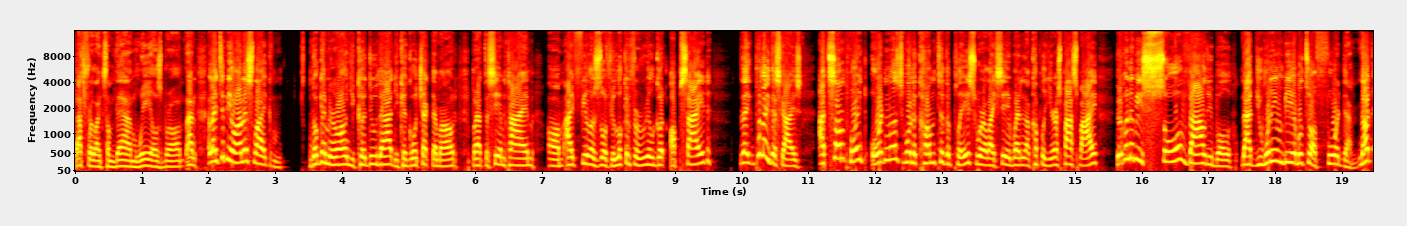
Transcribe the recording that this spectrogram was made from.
that's for like some damn whales, bro. And, and like, to be honest, like, don't get me wrong, you could do that. You could go check them out. But at the same time, um, I feel as though if you're looking for real good upside, like put like this, guys. At some point, ordinals are going to come to the place where, like, say, when a couple years pass by, they're going to be so valuable that you wouldn't even be able to afford them. Not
